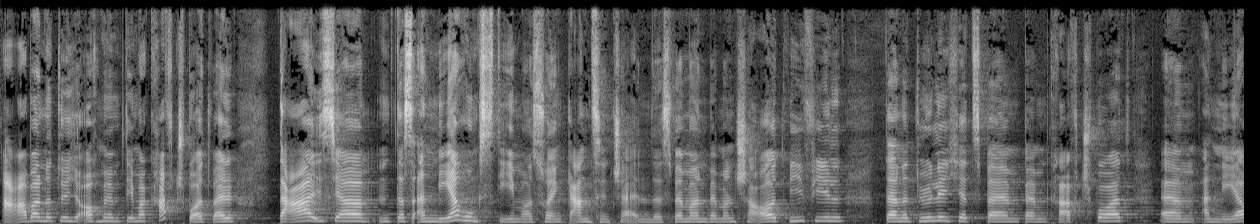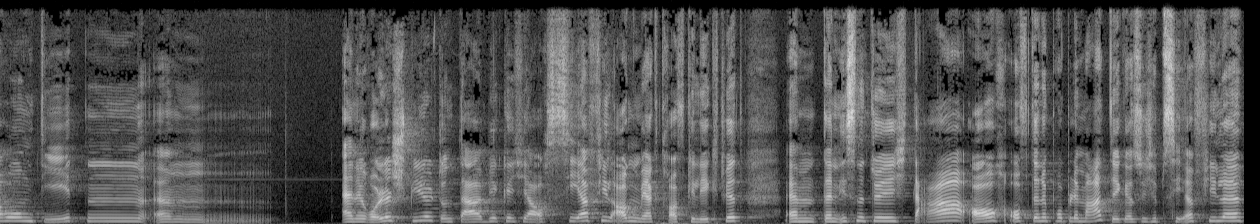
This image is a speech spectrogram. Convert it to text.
aber natürlich auch mit dem Thema Kraftsport, weil da ist ja das Ernährungsthema so ein ganz entscheidendes. Wenn man, wenn man schaut, wie viel da natürlich jetzt beim, beim Kraftsport ähm, Ernährung, Diäten ähm, eine Rolle spielt und da wirklich ja auch sehr viel Augenmerk drauf gelegt wird, ähm, dann ist natürlich da auch oft eine Problematik. Also ich habe sehr viele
